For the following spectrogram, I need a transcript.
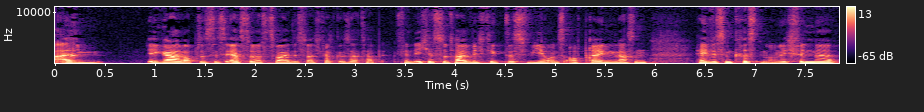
allem, egal ob das das erste oder das zweite ist, was ich gerade gesagt habe, finde ich es total wichtig, dass wir uns auch prägen lassen, hey, wir sind Christen und ich finde,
